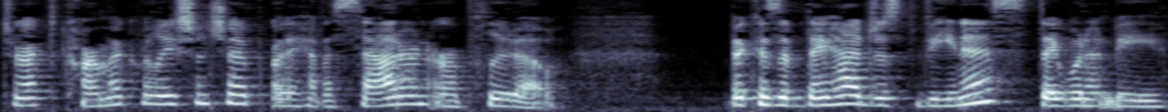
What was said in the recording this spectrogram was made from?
direct karmic relationship, or they have a Saturn or a Pluto. Because if they had just Venus, they wouldn't be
